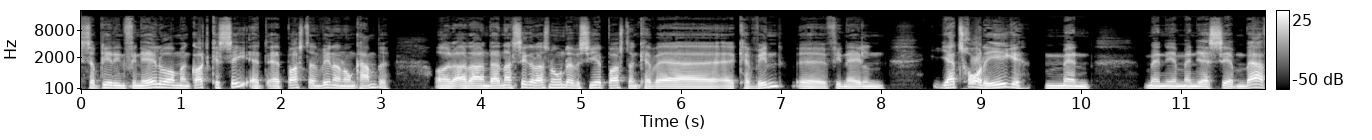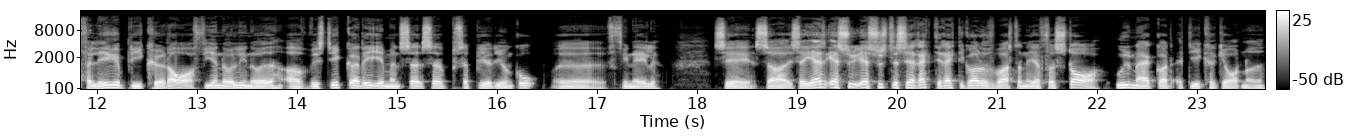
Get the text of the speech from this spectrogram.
så bliver det en finale, hvor man godt kan se, at, at Boston vinder nogle kampe. Og, og der, der er sikkert også nogen, der vil sige, at Boston kan, være, kan vinde øh, finalen. Jeg tror det ikke, men men, jamen, jeg ser dem i hvert fald ikke blive kørt over 4-0 i noget, og hvis de ikke gør det, jamen, så, så, så bliver det jo en god øh, finale serie. Så, så jeg, jeg, sy, jeg synes, det ser rigtig, rigtig godt ud for Boston. Jeg forstår udmærket godt, at de ikke har gjort noget.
